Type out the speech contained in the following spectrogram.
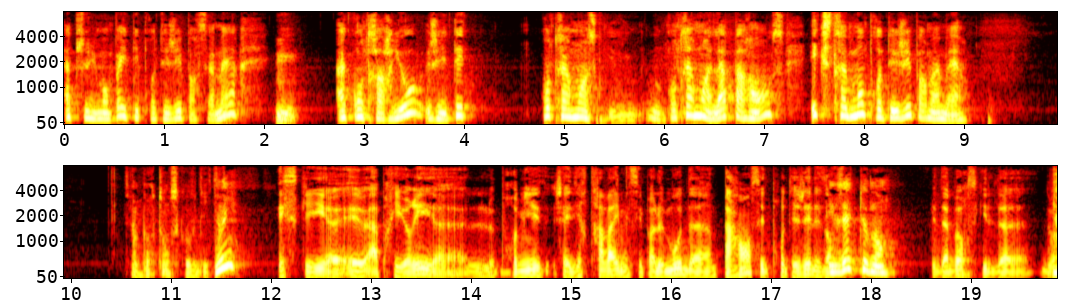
absolument pas été protégé par sa mère. Mm. Et à contrario, j'ai été, contrairement à, contrairement à l'apparence, extrêmement protégée par ma mère. C'est important ce que vous dites. Oui. Et ce qui est, a priori, euh, le premier, j'allais dire travail, mais ce n'est pas le mot d'un parent, c'est de protéger les enfants. Exactement. C'est d'abord ce qu'il doit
